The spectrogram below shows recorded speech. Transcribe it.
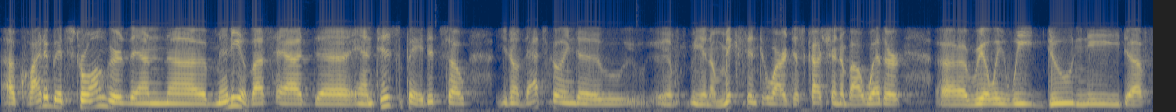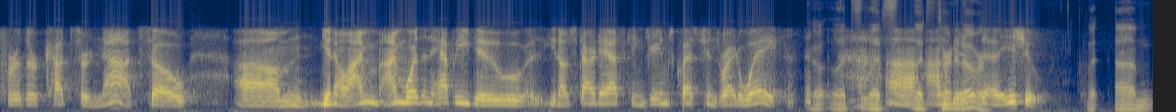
uh, quite a bit stronger than uh, many of us had uh, anticipated. So, you know, that's going to, you know, mix into our discussion about whether uh, really we do need uh, further cuts or not. So, um, you know, I'm I'm more than happy to, you know, start asking James questions right away. let's let's let's turn this, it over. issue. Um,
